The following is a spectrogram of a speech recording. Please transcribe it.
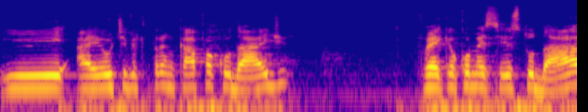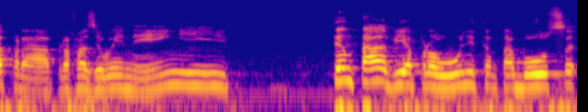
E aí eu tive que trancar a faculdade. Foi aí que eu comecei a estudar para fazer o Enem e tentar via ProUni, tentar a bolsa.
